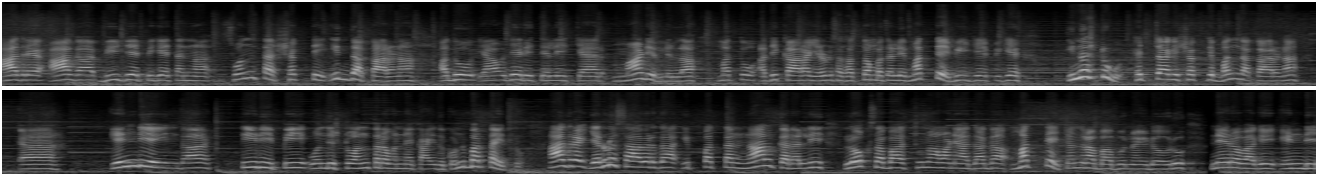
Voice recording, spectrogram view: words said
ಆದರೆ ಆಗ ಬಿ ಜೆ ಪಿಗೆ ತನ್ನ ಸ್ವಂತ ಶಕ್ತಿ ಇದ್ದ ಕಾರಣ ಅದು ಯಾವುದೇ ರೀತಿಯಲ್ಲಿ ಕ್ಯಾರ್ ಮಾಡಿರಲಿಲ್ಲ. ಮತ್ತು ಅಧಿಕಾರ ಎರಡು ಸಾವಿರದ ಹತ್ತೊಂಬತ್ತರಲ್ಲಿ ಮತ್ತೆ ಬಿ ಜೆ ಪಿಗೆ ಇನ್ನಷ್ಟು ಹೆಚ್ಚಾಗಿ ಶಕ್ತಿ ಬಂದ ಕಾರಣ ಎನ್ ಡಿ ಎಯಿಂದ ಟಿ ಡಿ ಪಿ ಒಂದಿಷ್ಟು ಅಂತರವನ್ನೇ ಕಾಯ್ದುಕೊಂಡು ಬರ್ತಾ ಇತ್ತು. ಆದರೆ ಎರಡು ಸಾವಿರದ ಇಪ್ಪತ್ತ ನಾಲ್ಕರಲ್ಲಿ ಲೋಕಸಭಾ ಚುನಾವಣೆ ಆದಾಗ ಮತ್ತೆ ಚಂದ್ರಬಾಬು ನಾಯ್ಡು ಅವರು ನೇರವಾಗಿ ಎನ್ ಡಿ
